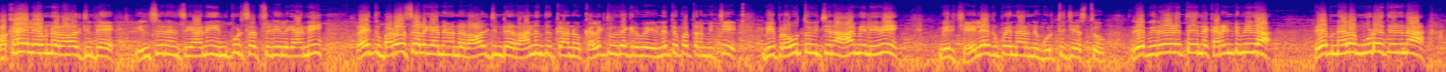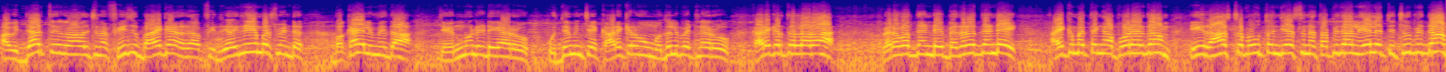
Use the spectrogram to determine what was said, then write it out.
బకాయిలు ఏమైనా రావాల్సింటే ఇన్సూరెన్స్ కానీ ఇన్పుట్ సబ్సిడీలు కానీ రైతు భరోసాలు కానీ ఏమైనా రావాల్సింటే రానందుకు కాను కలెక్టర్ దగ్గర పోయి వినతి పత్రం ఇచ్చి మీ ప్రభుత్వం ఇచ్చిన హామీలు ఇవి. మీరు చేయలేకపోయినారని గుర్తు చేస్తూ రేపు ఇరవై ఏడో తేదీన కరెంటు మీద రేపు నెల మూడో తేదీన ఆ విద్యార్థులకు రావాల్సిన ఫీజు బయక రీఎంబర్స్మెంట్ బకాయిల మీద జగన్మోహన్ రెడ్డి గారు ఉద్యమించే కార్యక్రమం మొదలుపెట్టినారు. కార్యకర్తలారా వెరవద్దండి బెదరొద్దండి. ఐకమత్యంగా పోరాడదాం. ఈ రాష్ట్ర ప్రభుత్వం చేస్తున్న తప్పిదాలను ఏలెత్తి చూపిద్దాం.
